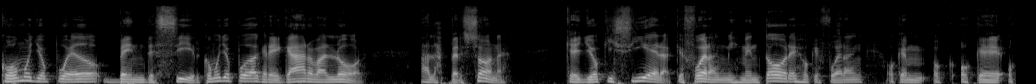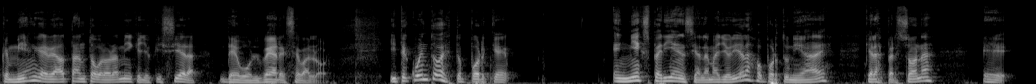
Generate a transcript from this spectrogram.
cómo yo puedo bendecir, cómo yo puedo agregar valor a las personas que yo quisiera que fueran mis mentores o que fueran o que, o, que, me han agregado tanto valor a mí que yo quisiera devolver ese valor. Y te cuento esto porque en mi experiencia la mayoría de las oportunidades que las personas eh,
